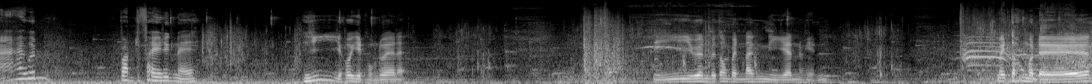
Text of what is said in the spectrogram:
อ้าเพื่อนปั่นไฟถึงไหนฮี่เขาเห็นผมด้วยนะนี่เพื่อนไม่ต้องเป็นนั่งเนียนเห็น ไม่ต้องมาเดิน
